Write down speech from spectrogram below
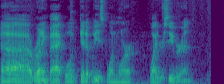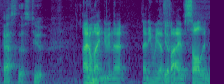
uh, running back, we'll get at least one more wide receiver in past this too. I don't mind doing that. I think we have yep. five solid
